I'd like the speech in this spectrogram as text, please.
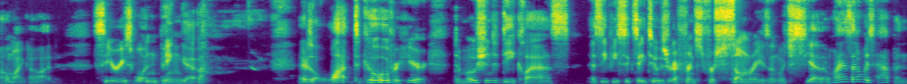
Oh my god, Series One bingo. There's a lot to go over here. Demotion to D class. SCP-682 is referenced for some reason, which, yeah, why does that always happen?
